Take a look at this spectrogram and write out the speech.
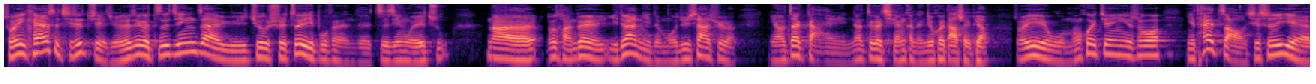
所以 KS 其实解决的这个资金在于就是这一部分的资金为主，那很多团队一旦你的模具下去了，你要再改，那这个钱可能就会打水漂。所以我们会建议说，你太早其实也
